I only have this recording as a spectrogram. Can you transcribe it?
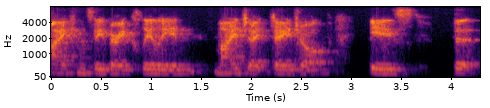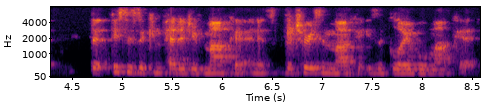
I can see very clearly in my day job is that that this is a competitive market and it's the tourism market is a global market.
